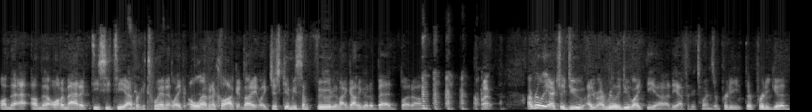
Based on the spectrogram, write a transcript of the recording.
on the on the automatic DCT Africa Twin at like 11 o'clock at night. Like, just give me some food, and I got to go to bed. But um, I really actually do. I, I really do like the uh, the Africa Twins. They're pretty. They're pretty good.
